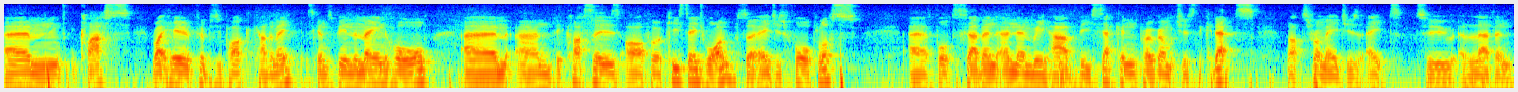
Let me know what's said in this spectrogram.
um, class right here at Fibbersley Park Academy. It's going to be in the main hall, um, and the classes are for Key Stage 1, so ages 4 plus, uh, 4 to 7, and then we have the second programme, which is the cadets. That's from ages 8 to 11.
